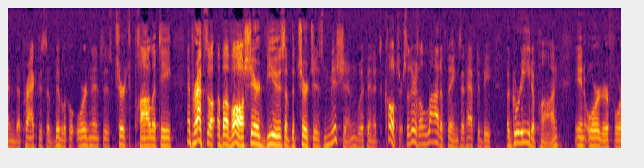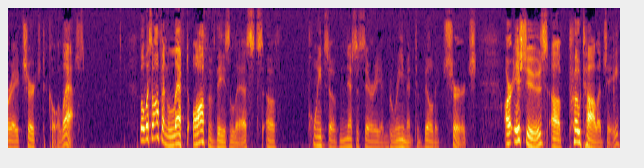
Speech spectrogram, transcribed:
and the practice of biblical ordinances, church polity, and perhaps above all, shared views of the church's mission within its culture. So there's a lot of things that have to be agreed upon in order for a church to coalesce. But what's often left off of these lists of points of necessary agreement to build a church are issues of protology,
